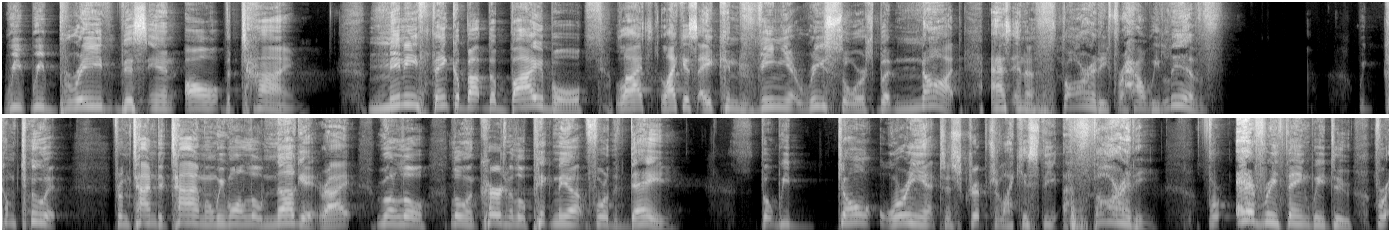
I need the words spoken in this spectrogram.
We, we breathe this in all the time. Many think about the Bible like, like it's a convenient resource, but not as an authority for how we live. We come to it from time to time when we want a little nugget, right? We want a little, little encouragement, a little pick me up for the day. But we don't orient to Scripture like it's the authority for everything we do, for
